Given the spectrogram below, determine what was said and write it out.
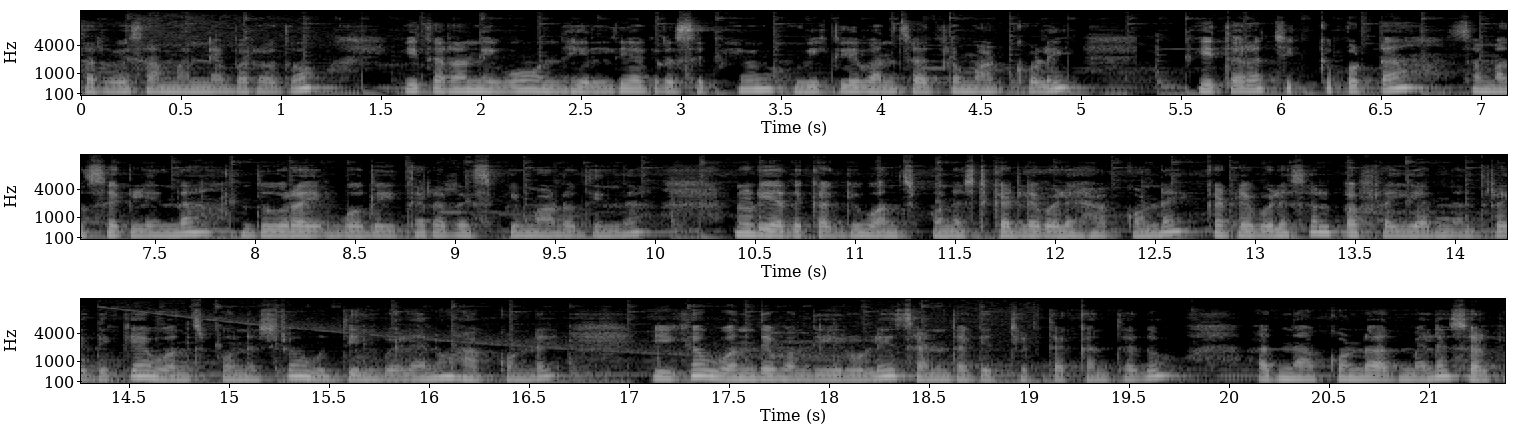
ಸರ್ವೇ ಸಾಮಾನ್ಯ ಬರೋದು. ಈ ಥರ ನೀವು ಒಂದು ಹೆಲ್ದಿಯಾಗಿ ರೆಸಿಪಿ ವೀಕ್ಲಿ ಒನ್ಸ್ ಆದರೂ ಮಾಡ್ಕೊಳ್ಳಿ. ಈ ಥರ ಚಿಕ್ಕ ಪುಟ್ಟ ಸಮಸ್ಯೆಗಳಿಂದ ದೂರ ಇರ್ಬೋದು ಈ ಥರ ರೆಸಿಪಿ ಮಾಡೋದ್ರಿಂದ. ನೋಡಿ, ಅದಕ್ಕಾಗಿ ಒಂದು ಸ್ಪೂನಷ್ಟು ಕಡಲೆಬೇಳೆ ಹಾಕ್ಕೊಂಡೆ. ಕಡಲೆಬೇಳೆ ಸ್ವಲ್ಪ ಫ್ರೈ ಆದ ನಂತರ ಇದಕ್ಕೆ ಒಂದು ಸ್ಪೂನಷ್ಟು ಉದ್ದಿನಬೇಳೆನೂ ಹಾಕ್ಕೊಂಡೆ. ಈಗ ಒಂದೇ ಒಂದು ಈರುಳ್ಳಿ ಸಣ್ಣದಾಗಿ ಹೆಚ್ಚಿರ್ತಕ್ಕಂಥದ್ದು. ಅದನ್ನ ಹಾಕ್ಕೊಂಡು ಆದಮೇಲೆ ಸ್ವಲ್ಪ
